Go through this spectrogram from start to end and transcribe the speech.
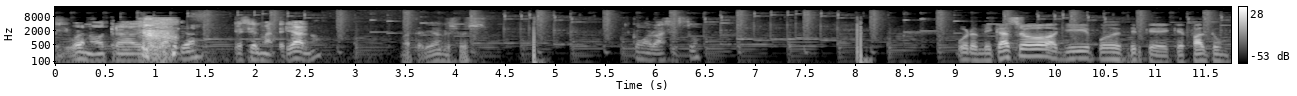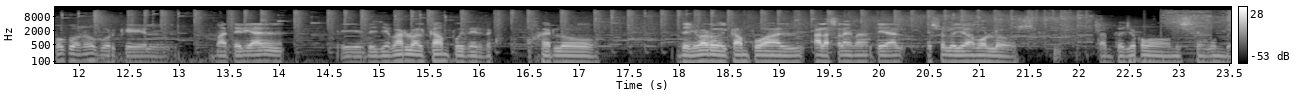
Y bueno, otra delegación es el material, ¿no? Material, eso es. ¿Cómo lo haces tú? Bueno, en mi caso aquí puedo decir que, falta un poco, ¿no? Porque el material eh, de llevarlo al campo y de recogerlo, de llevarlo del campo al, a la sala de material, eso lo llevamos los, tanto yo como mi segundo.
